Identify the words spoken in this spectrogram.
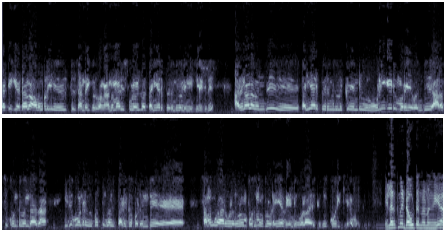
தட்டி கேட்டாலும் அவங்களையும் எதிர்த்து சண்டைக்கு வருவாங்க. அந்த மாதிரி சூழல் தான் தனியார் பேருந்துகள் இன்னைக்கு இருக்குது. அதனால வந்து தனியார் பேருந்துகளுக்கு என்று ஒரு ஒழுங்கீடு முறையை வந்து அரசு கொண்டு வந்தாதான் இது போன்ற விபத்துகள் தடுக்கப்படும் சமூக ஆர்வலர்களும் பொதுமக்களுடைய வேண்டுகோளா இருக்குது கோரிக்கையாகவும் இருக்குது. எல்லாருக்குமே டவுட் என்னன்னுங்கய்யா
